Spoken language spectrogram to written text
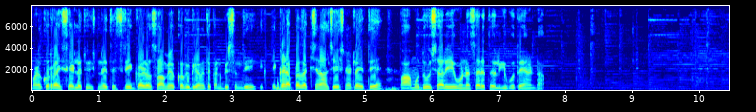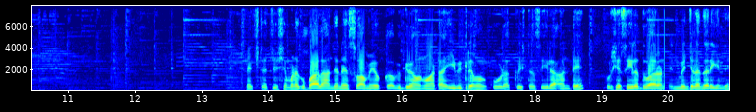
మనకు రైట్ సైడ్లో చూసినట్లయితే శ్రీ గడవ స్వామి యొక్క విగ్రహం అయితే కనిపిస్తుంది. ఇక్కడ ప్రదక్షిణాలు చేసినట్లయితే పాము దోషాలు ఏమున్నా సరే తొలగిపోతాయంట. నెక్స్ట్ వచ్చేసి మనకు బాల ఆంజనేయ స్వామి యొక్క విగ్రహం అన్నమాట. ఈ విగ్రహం కూడా కృష్ణశీల అంటే పురుషశీల ద్వారా నిర్మించడం జరిగింది.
